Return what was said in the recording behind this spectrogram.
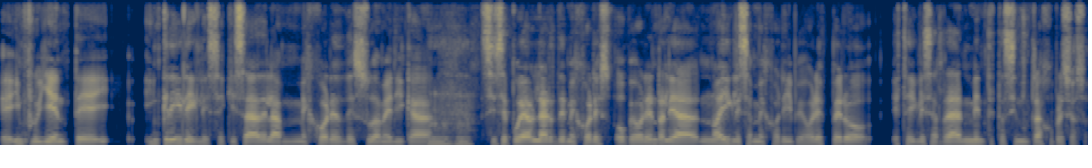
influyente, i- increíble iglesia, quizá de las mejores de Sudamérica. Si se puede hablar de mejores o peores, en realidad no hay iglesias mejores y peores, pero esta iglesia realmente está haciendo un trabajo precioso.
